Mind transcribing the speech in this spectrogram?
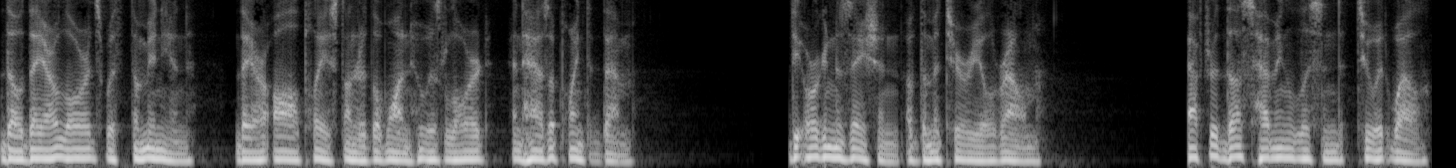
Though they are lords with dominion, they are all placed under the one who is Lord and has appointed them. The organization of the material realm. After thus having listened to it well,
